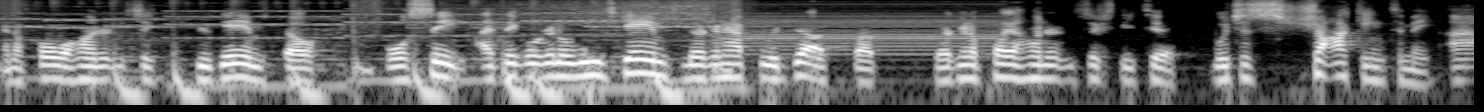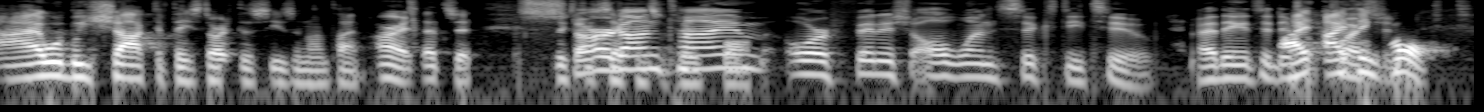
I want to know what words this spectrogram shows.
and a full 162 games. So we'll see. I think we're going to lose games, and they're going to have to adjust, but they're going to play 162, which is shocking to me. I, I, would be shocked if they start the season on time. All right, that's it. Start on time or finish all 162? I think it's a different I, I think both.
